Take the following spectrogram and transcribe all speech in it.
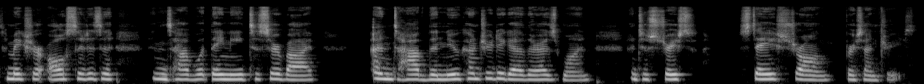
to make sure all citizens have what they need to survive, and to have the new country together as one, and to stay, strong for centuries.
